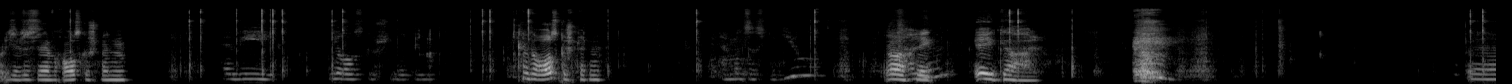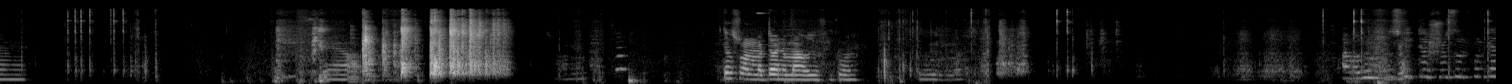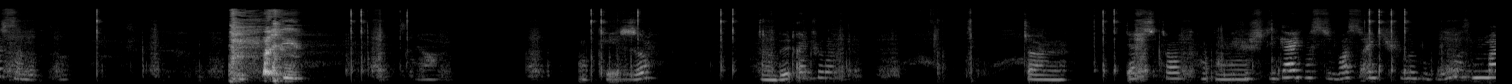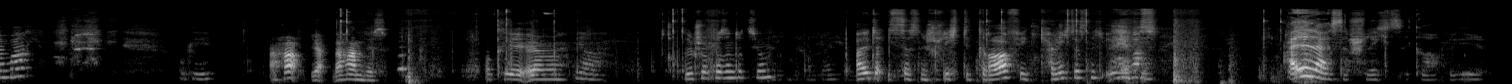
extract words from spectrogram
Ich habe das einfach rausgeschnitten. Hä, wie? Wie rausgeschnitten? Einfach rausgeschnitten. Haben wir uns das Video? Ach, e egal. ähm. Ja. Das waren mal deine Mario-Figuren. Aber du, es gibt der Schlüssel von gestern noch da. ja. Okay, so. Dann ein Bild einfügen. Dann Desktop. Ich verstehe gar nicht, was du, was du eigentlich für ein Problem hast mit meinem Mario. Okay, Aha, ja, da haben wir es. Okay, ähm, ja. Bildschirmpräsentation. Alter, ist das eine schlechte Grafik? Kann ich das nicht irgendwie? Hey, was? Alter, ist das schlechteste Grafik.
